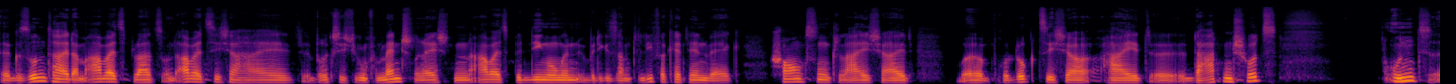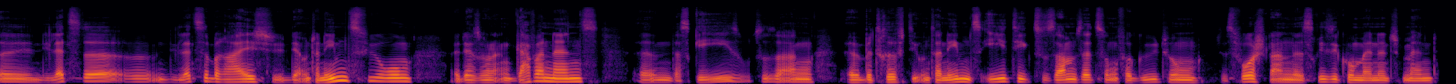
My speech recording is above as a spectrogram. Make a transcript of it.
äh, Gesundheit am Arbeitsplatz und Arbeitssicherheit, Berücksichtigung von Menschenrechten, Arbeitsbedingungen über die gesamte Lieferkette hinweg, Chancengleichheit, äh, Produktsicherheit, äh, Datenschutz. Und äh, die letzte, äh, die letzte Bereich der Unternehmensführung, äh, der sogenannten Governance, ähm, das G sozusagen, äh, betrifft die Unternehmensethik, Zusammensetzung, Vergütung des Vorstandes, Risikomanagement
